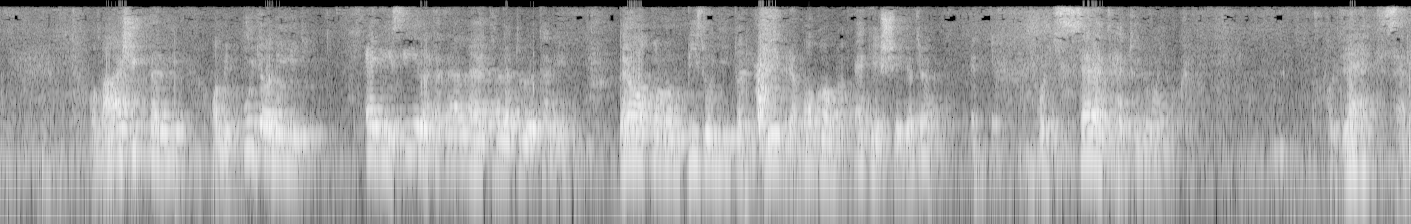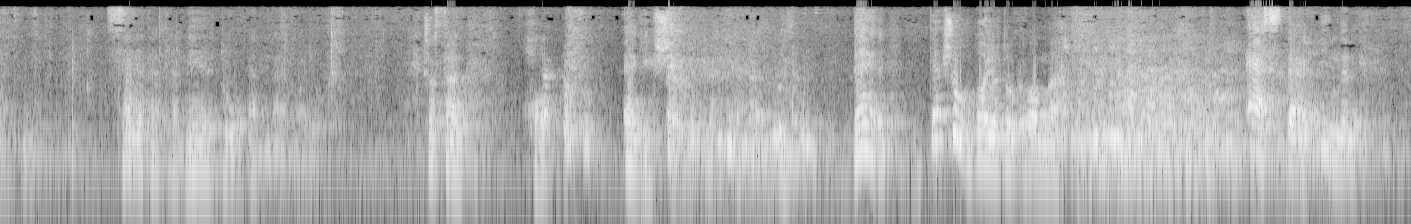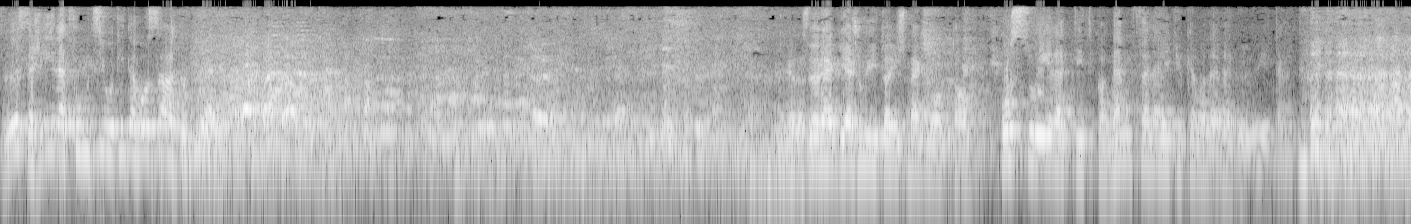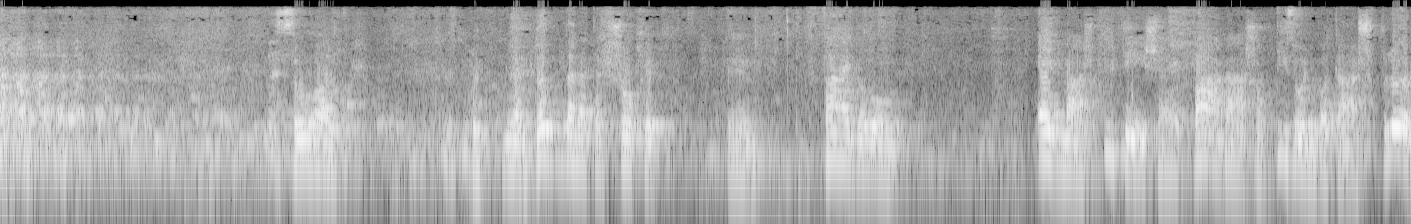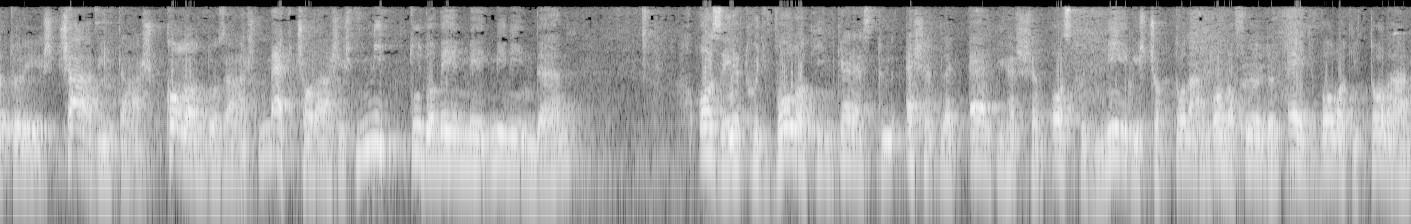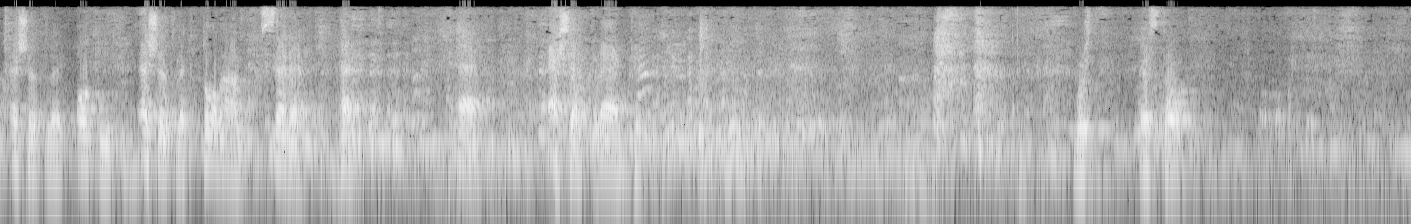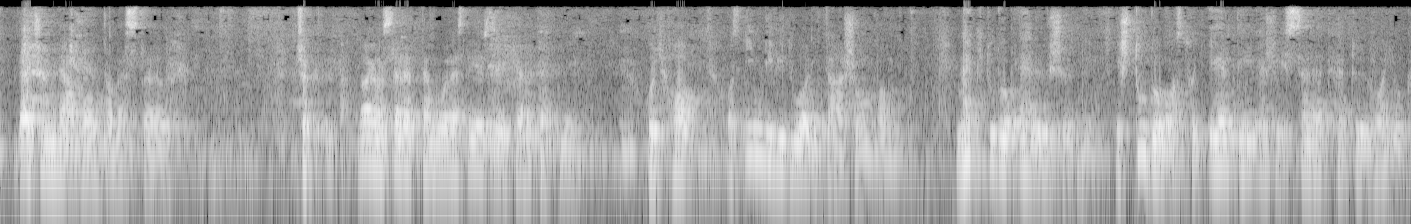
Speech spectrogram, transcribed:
A másik pedig, amit ugyanígy egész életet el lehet vele tölteni, be akarom bizonyítani végre magamnak, egészségedre, hogy szerethető vagyok szeretni. Szeretetre méltó ember vagyok. És aztán, ha egészségedre. De, de sok bajotok van már. Eztek, minden. Összes életfunkciót ide hozzátok, ugye? Az öreg jezsuita is megmondta, hosszú élettitka, nem felejtjük el a levegővételt. Szóval, hogy milyen döbbenetes sok ö, fájdalom, egymás ütése, vágása, bizonygatás, flörtölés, csábítás, kalandozás, megcsalás, és mit tudom én még mi minden, azért, hogy valakin keresztül esetleg elhihessem azt, hogy mégiscsak talán van a Földön egy valaki, talán esetleg, aki esetleg talán szerethet. He, esetleg. Most ezt a becsúnyán mondtam ezt el. Csak nagyon szerettem volna ezt érzékeltetni hogyha az individualitásom van, meg tudok erősödni, és tudom azt, hogy értékes és szerethető vagyok,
